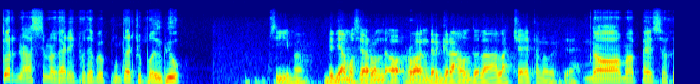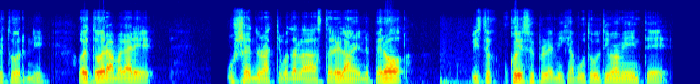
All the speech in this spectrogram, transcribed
tornasse magari potrebbe puntarci un po' di più. Sì, ma vediamo se a a Raw Underground la- l'accettano. Perché... No, ma penso che torni. Ho detto ora magari uscendo un attimo dalla storyline, però visto con i suoi problemi che ha avuto ultimamente,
